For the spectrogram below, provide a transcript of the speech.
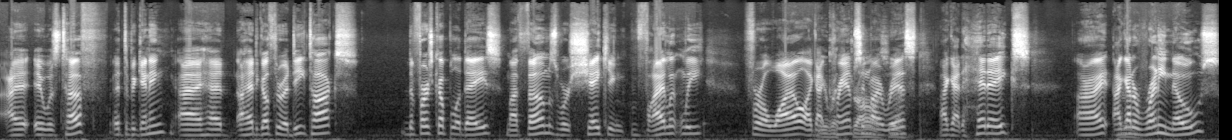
I it was tough at the beginning. I had I had to go through a detox the first couple of days. My thumbs were shaking violently for a while. I got Your cramps in my withdrawals, yeah. wrist. I got headaches. All right, I got a runny nose,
